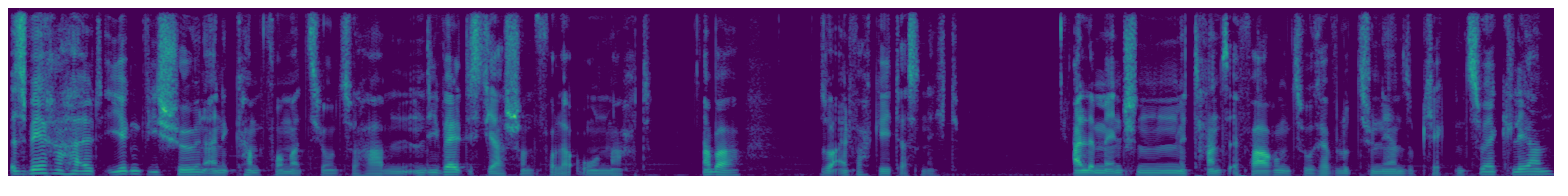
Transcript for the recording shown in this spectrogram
Es wäre halt irgendwie schön, eine Kampfformation zu haben. Die Welt ist ja schon voller Ohnmacht. Aber so einfach geht das nicht. Alle Menschen mit Transerfahrung zu revolutionären Subjekten zu erklären,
